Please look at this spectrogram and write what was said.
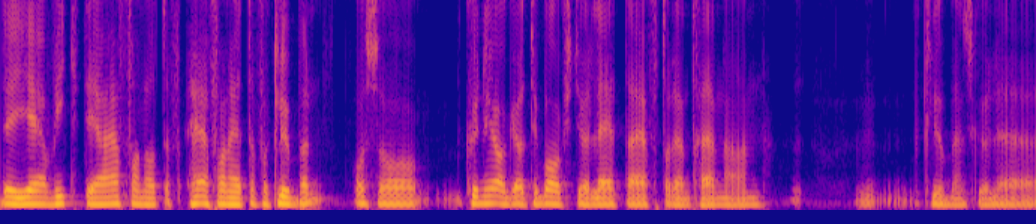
det ger viktiga erfarenheter, erfarenheter för klubben. Och så kunde jag gå tillbaka till att leta efter den tränaren klubben skulle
